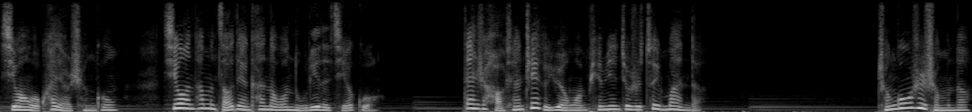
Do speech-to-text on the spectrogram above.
希望我快点成功，希望他们早点看到我努力的结果。但是好像这个愿望偏偏就是最慢的。成功是什么呢？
